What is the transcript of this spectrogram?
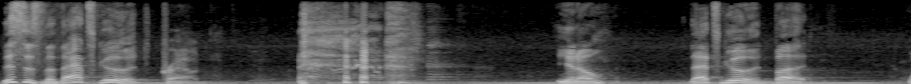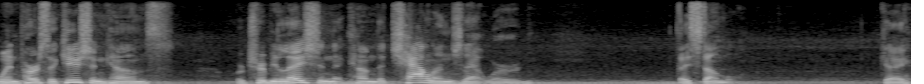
this is the that's good crowd. you know, that's good. But when persecution comes or tribulation that come to challenge that word, they stumble. Okay?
